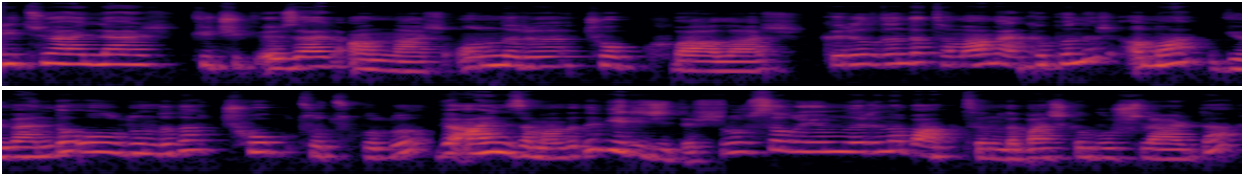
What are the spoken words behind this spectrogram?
Ritüeller, küçük özel anlar onları çok bağlar. Kırıldığında tamamen kapanır ama güvende olduğunda da çok tutkulu ve aynı zamanda da vericidir. Ruhsal uyumlarına baktığımda başka burçlarda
